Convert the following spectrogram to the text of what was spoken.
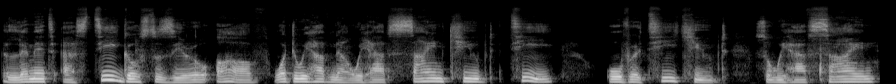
the limit as t goes to zero of, what do we have now? We have sine cubed t over t cubed. So we have sine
